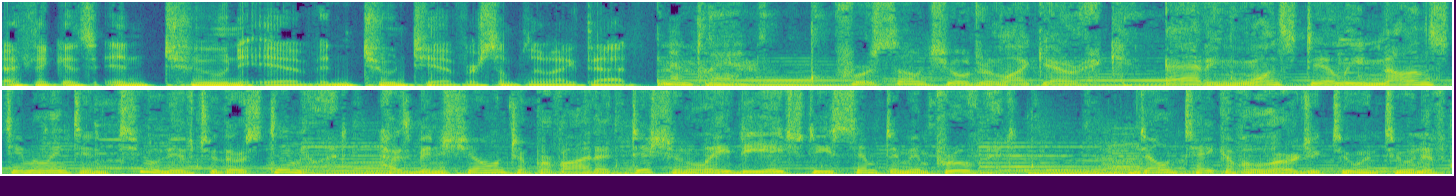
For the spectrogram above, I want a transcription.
I think it's Intuniv, Intuitive, or something like that. Plan. For some children like Eric, adding once daily non-stimulant Intuniv to their stimulant has been shown to provide additional ADHD symptom improvement. Don't take if allergic to Intuniv,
